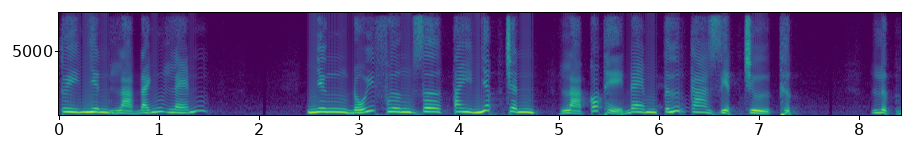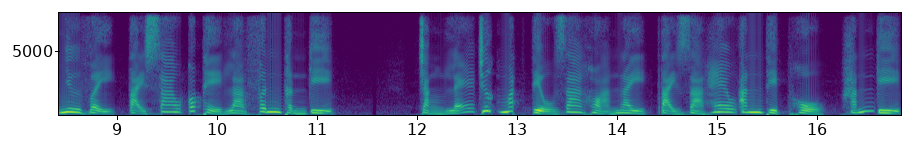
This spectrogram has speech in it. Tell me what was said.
tuy nhiên là đánh lén. Nhưng đối phương giơ tay nhấc chân là có thể đem tứ ca diệt trừ thực. Lực như vậy tại sao có thể là phân thần kỳ? Chẳng lẽ trước mắt tiểu gia hỏa này tại giả heo ăn thịt hổ, hắn kỳ.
